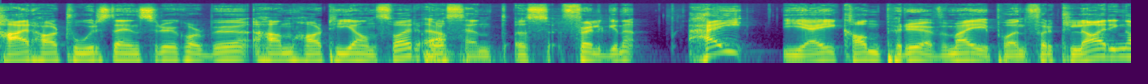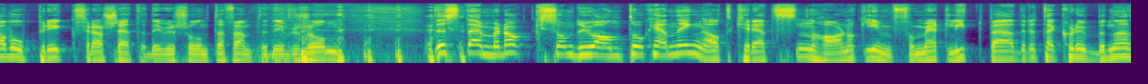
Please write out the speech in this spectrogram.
Her har Tor Steinsrud Kolbu Han har tid ansvar og sendt oss følgende. Hei! Jeg kan prøve meg på en forklaring av opprykk fra sjette divisjon til femte divisjon. Det stemmer nok, som du antok, Henning, at kretsen har nok informert litt bedre til klubbene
